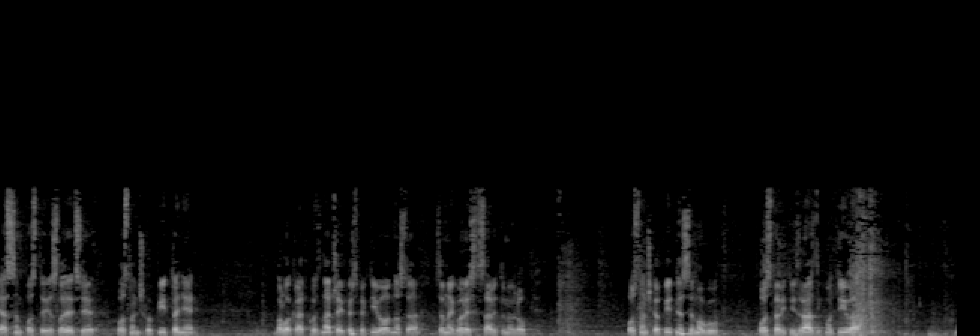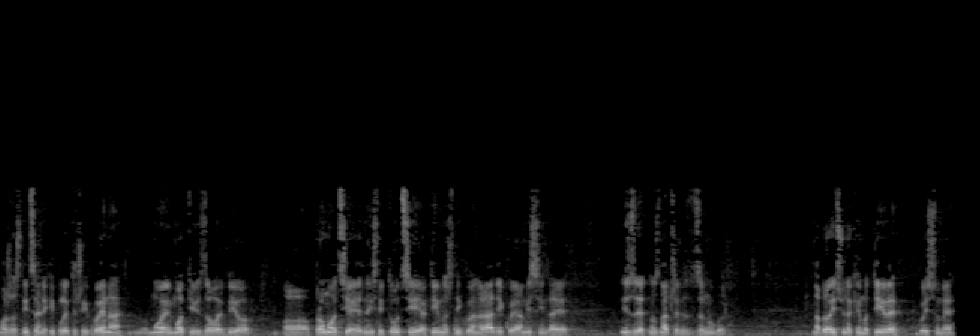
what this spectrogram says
Ja sam postavio sledeće poslaničko pitanje, vrlo kratko, značaj i perspektiva odnosa Crne Gore sa Savjetom Evrope. Poslanička pitanja se mogu postaviti iz raznih motiva, možda sticanje nekih političkih poena. Moj motiv za ovo je bio promocija jedne institucije i aktivnosti koje ona radi, koja mislim da je izuzetno značajna za Crnu Goru. Nabrojit ću neke motive koji su me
